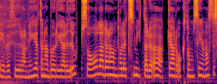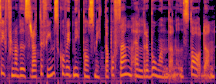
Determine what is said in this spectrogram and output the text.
TV4-nyheterna börjar i Uppsala där antalet smittade ökar och de senaste siffrorna visar att det finns covid-19-smitta på fem äldreboenden i staden.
